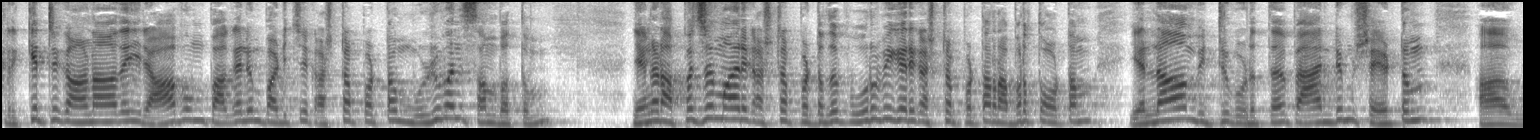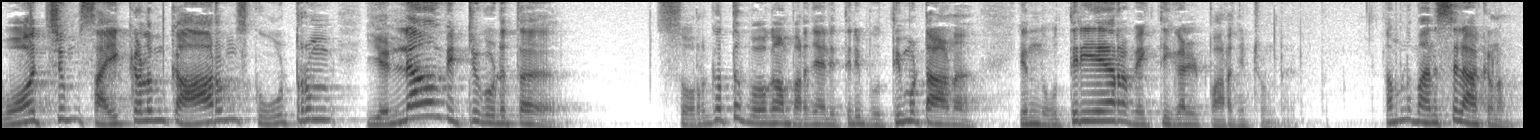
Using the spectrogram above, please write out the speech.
ക്രിക്കറ്റ് കാണാതെ രാവും പകലും പഠിച്ച് കഷ്ടപ്പെട്ട മുഴുവൻ സമ്പത്തും ഞങ്ങളുടെ അപ്പച്ചന്മാർ കഷ്ടപ്പെട്ടത് പൂർവികർ കഷ്ടപ്പെട്ട റബ്ബർ തോട്ടം എല്ലാം വിറ്റുകൊടുത്ത് പാന്റും ഷർട്ടും വാച്ചും സൈക്കിളും കാറും സ്കൂട്ടറും എല്ലാം വിറ്റുകൊടുത്ത് സ്വർഗത്ത് പോകാൻ പറഞ്ഞാൽ ഇത്തിരി ബുദ്ധിമുട്ടാണ് എന്ന് ഒത്തിരിയേറെ വ്യക്തികൾ പറഞ്ഞിട്ടുണ്ട്. നമ്മൾ മനസ്സിലാക്കണം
